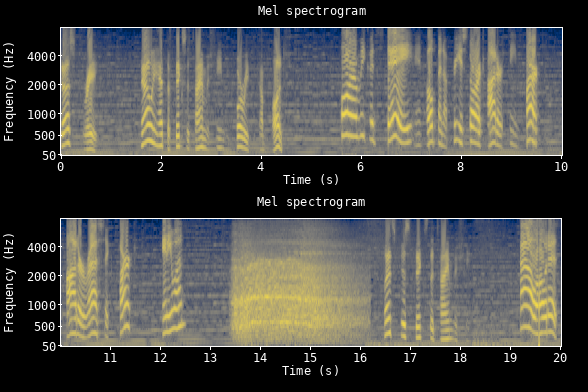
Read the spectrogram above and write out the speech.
just great. Now we have to fix the time machine before we become lunch. Or we could stay and open a prehistoric otter themed park. Otterastic Park. Anyone? Let's just fix the time machine. How, Otis?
